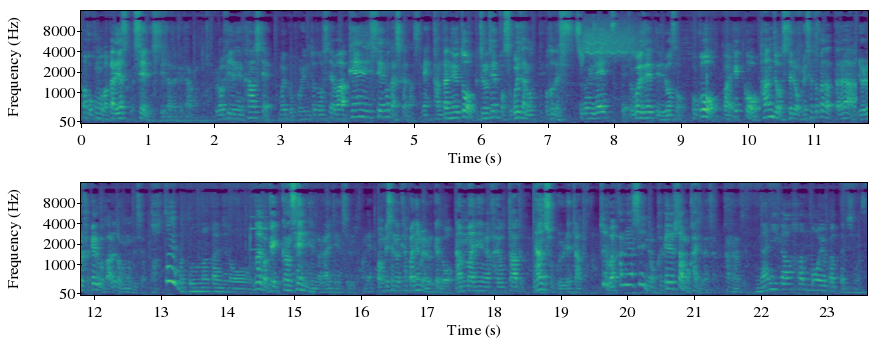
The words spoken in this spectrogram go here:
まあ、ここも分かりやすく整理していただけたらなと。プロフィールに関してもう1個ポイントとしては権威性の出し方ですね。簡単に言うとうちの店舗すごいだろってことです。すごいねって。すごいぜっていう要素。ここを、まあ、結構繁盛してるお店とかだったらいろいろかけることあると思うんですよ。例えばどんな感じの？例えば月間1000人が来店するとかね、お店のキャパにもよるけど、何万人が通ったとか、何食売れたとか、ちょっと分かりやすいのを書ける人はもう書いてください、必ず。何が反応良かったりします？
